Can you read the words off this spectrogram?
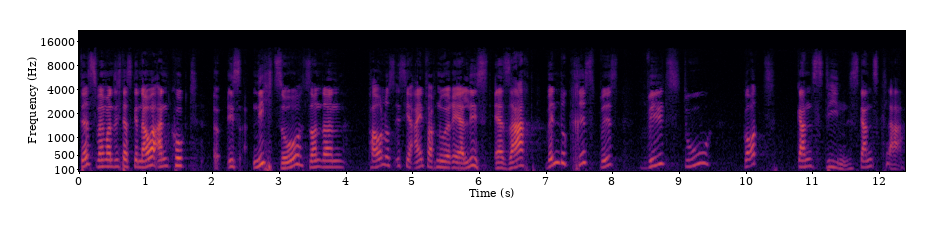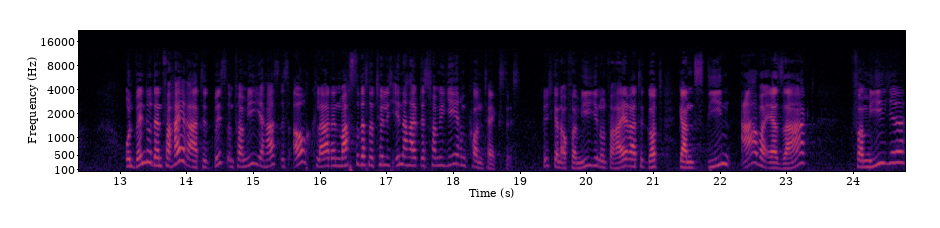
Das, wenn man sich das genauer anguckt, äh, ist nicht so, sondern Paulus ist hier einfach nur Realist. Er sagt, wenn du Christ bist, willst du Gott ganz dienen. Das ist ganz klar. Und wenn du dann verheiratet bist und Familie hast, ist auch klar, dann machst du das natürlich innerhalb des familiären Kontextes. Natürlich kann auch Familien und verheiratet Gott ganz dienen, aber er sagt, Familie,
